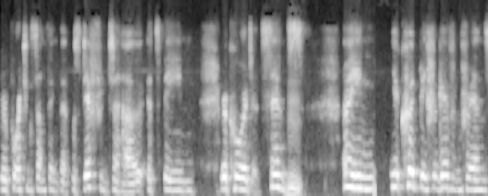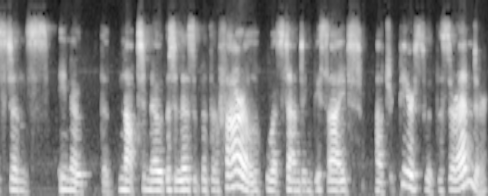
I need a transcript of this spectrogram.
reporting something that was different to how it's been recorded since. Hmm. I mean, you could be forgiven, for instance, you know, not to know that Elizabeth O'Farrell was standing beside Patrick Pearse with the surrender,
